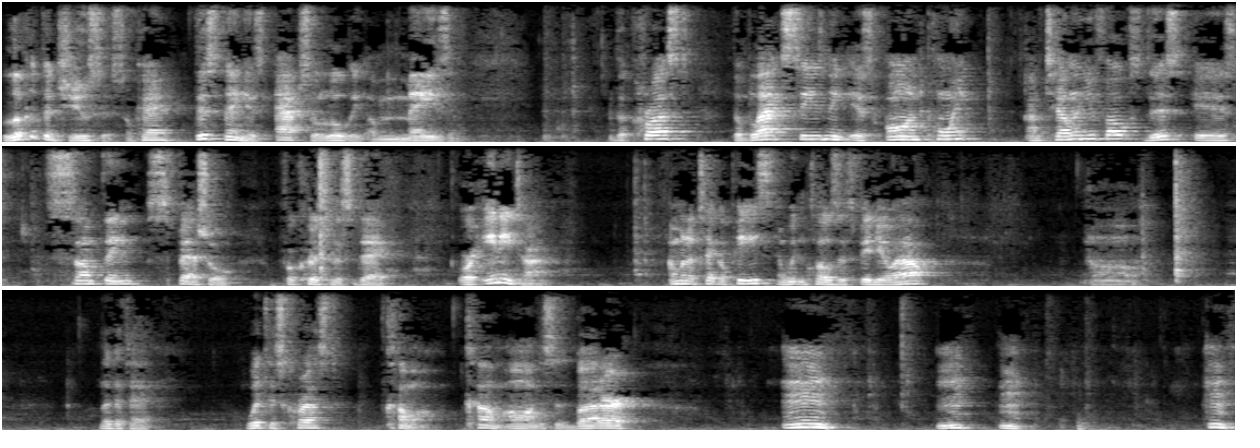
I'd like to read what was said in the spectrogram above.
Look at the juices, okay? This thing is absolutely amazing. The crust, the black seasoning is on point. I'm telling you folks, this is something special for Christmas Day or anytime. I'm gonna take a piece and we can close this video out. Oh, look at that. With this crust, come on, come on, this is butter. Mmm, mmm, mmm, mmm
